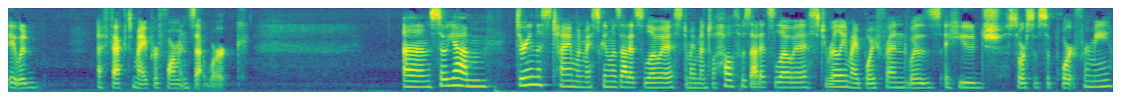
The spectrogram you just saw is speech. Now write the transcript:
it would affect my performance at work. Um, so, yeah, um, during this time when my skin was at its lowest, my mental health was at its lowest, really, my boyfriend was a huge source of support for me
